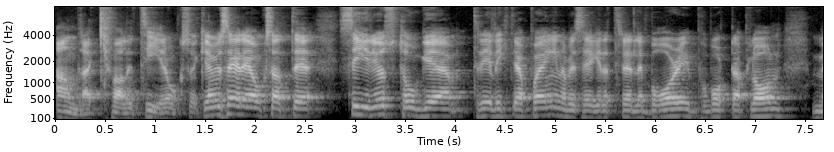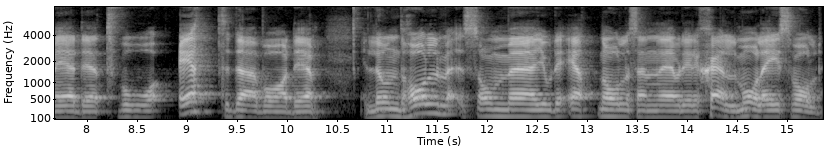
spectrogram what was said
andra kvaliteter också. Kan vi säga det också att Sirius tog tre viktiga poäng när vi besegrade Trelleborg på bortaplan med 2-1. Där var det Lundholm som eh, gjorde 1-0. Sen eh, blev det självmål, Eisvold.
